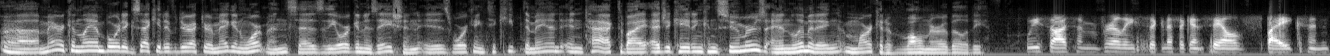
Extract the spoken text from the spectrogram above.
Uh, American Lamb Board Executive Director Megan Wortman says the organization is working to keep demand intact by educating consumers and limiting market vulnerability. We saw some really significant sales spikes and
